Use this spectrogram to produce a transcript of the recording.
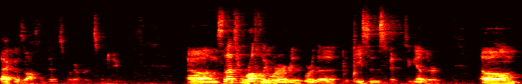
that goes off and does whatever it's going to do. Um, so that's roughly where, every, where the, the, pieces fit together. Um,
